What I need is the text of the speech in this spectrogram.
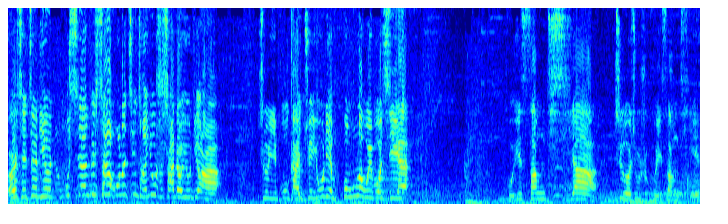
而且这里卢锡安跟沙皇的进场又是杀掉尤迪尔，这一波感觉有点崩了。微波机，奎桑提啊，这就是奎桑提，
